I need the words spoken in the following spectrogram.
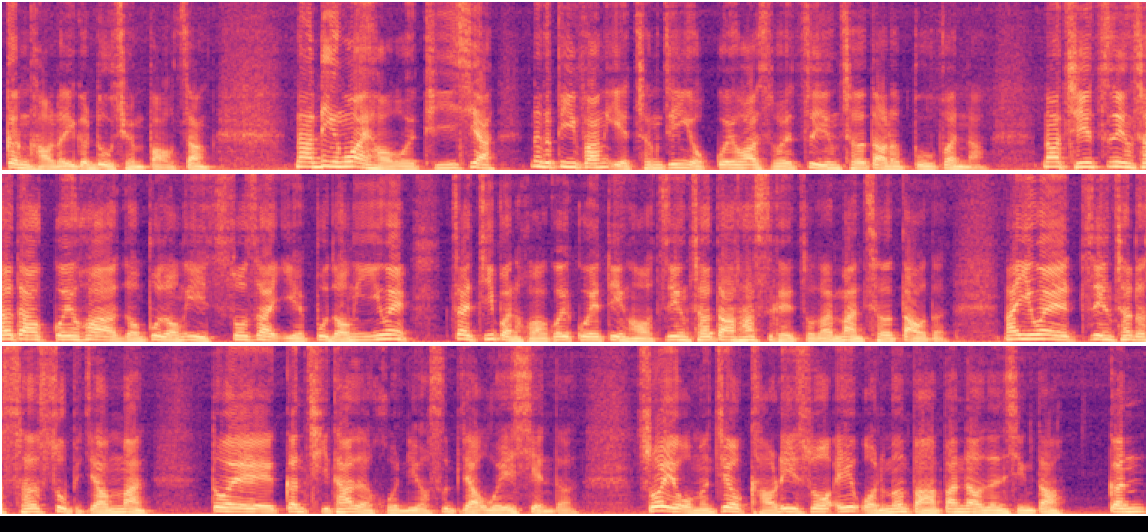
更好的一个路权保障。那另外哈，我提一下，那个地方也曾经有规划所谓自行车道的部分呐。那其实自行车道规划容不容易？说实在也不容易，因为在基本的法规规定哈，自行车道它是可以走在慢车道的。那因为自行车的车速比较慢，对跟其他人混流是比较危险的，所以我们就考虑说，诶，我能不能把它搬到人行道，跟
